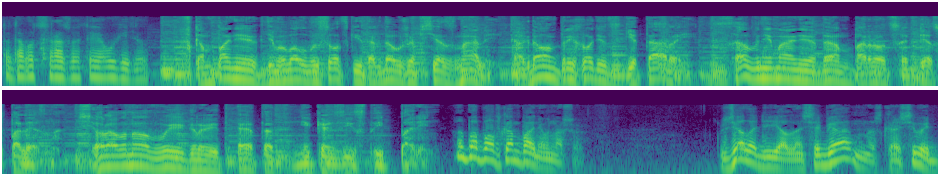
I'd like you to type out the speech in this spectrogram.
тогда вот сразу это я увидел. В компаниях, где бывал Высоцкий, тогда уже все знали, когда он приходит с гитарой, за внимание дам бороться бесполезно. Все равно выиграет этот неказистый парень. Он попал в компанию нашу. Взял одеяло на себя, у нас красивые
